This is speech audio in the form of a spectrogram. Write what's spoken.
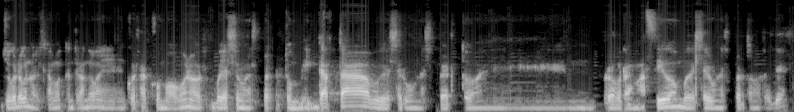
Yo creo que nos estamos centrando en cosas como, bueno, voy a ser un experto en Big Data, voy a ser un experto en programación, voy a ser un experto en no sé qué.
